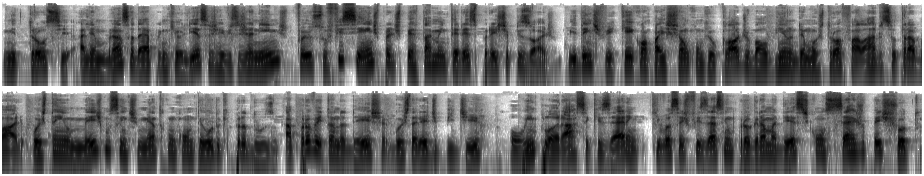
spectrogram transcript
me trouxe a lembrança da época em que eu li essas revistas de animes, foi o suficiente para despertar meu interesse por este episódio. Me identifiquei com a paixão com que o Cláudio Balbino demonstrou falar do seu trabalho, pois tenho o mesmo sentimento com o conteúdo que produzo. Aproveitando a deixa, gostaria de pedir, ou implorar se quiserem, que vocês fizessem um programa desses com o Sérgio Peixoto.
